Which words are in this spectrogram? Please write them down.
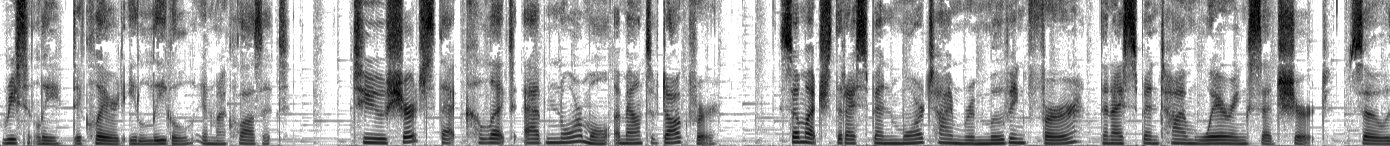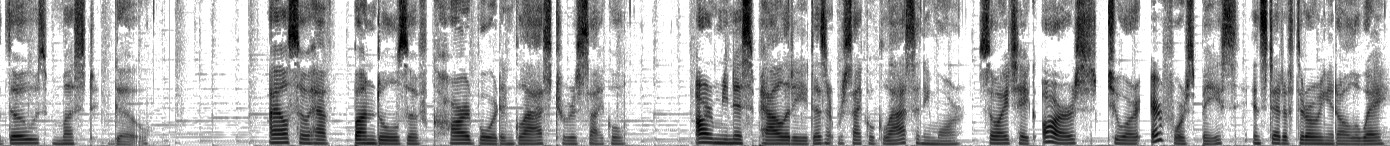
recently declared illegal in my closet, to shirts that collect abnormal amounts of dog fur so much that I spend more time removing fur than I spend time wearing said shirt, so those must go. I also have bundles of cardboard and glass to recycle. Our municipality doesn't recycle glass anymore, so I take ours to our Air Force base instead of throwing it all away.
